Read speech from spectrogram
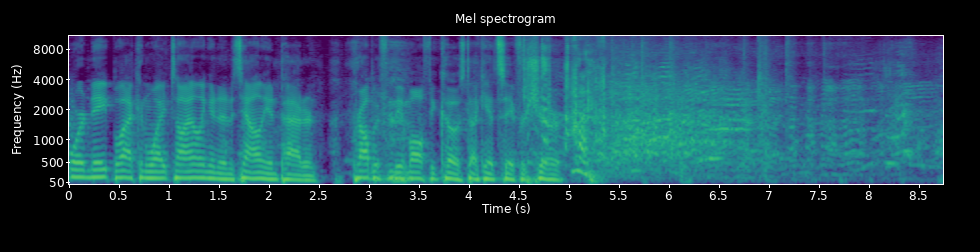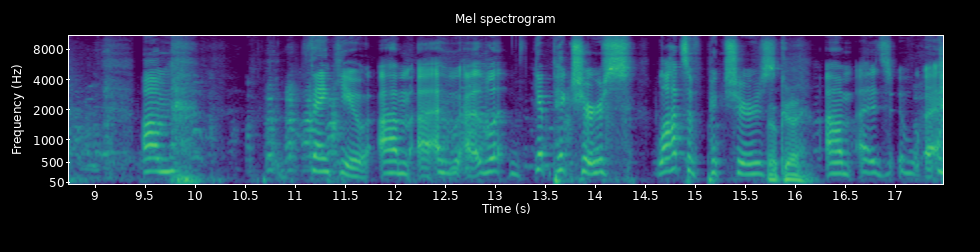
ornate black and white tiling in an Italian pattern. Probably from the Amalfi Coast. I can't say for sure. um, Thank you. Um, uh, uh, let- get pictures. Lots of pictures. Okay. Um, uh, it's- uh,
